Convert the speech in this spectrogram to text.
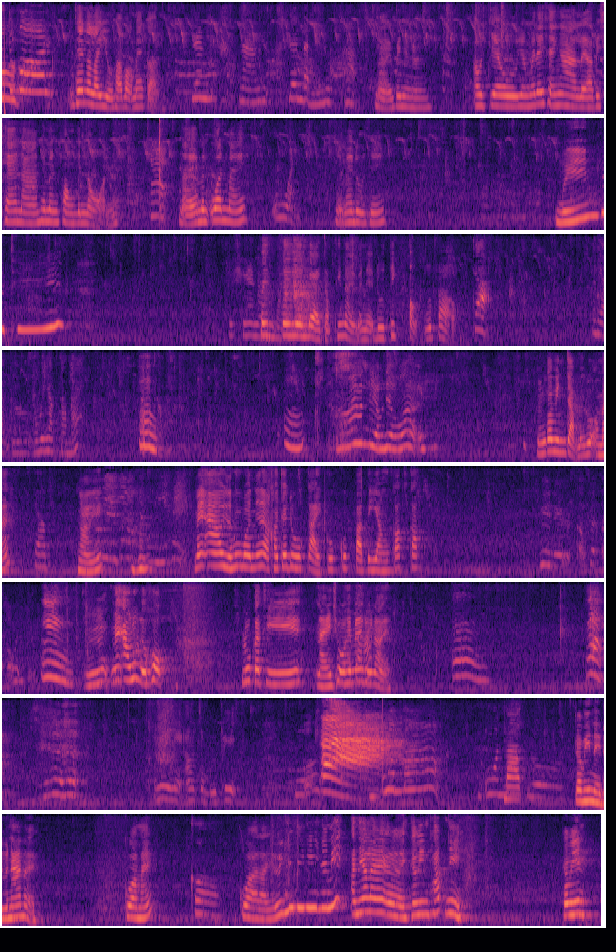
ทุกคนเล่นอะไรอยู่คะบอกแม่ก่อน เล่นน้ำเล่นแบบนี้อยู่ค่ะไหนเป็นยังไง เอาเจลยังไม่ได้ใช้งานเลยเอาไปแช่น้ำให้มันพองเป็นหนอน ใช่ไหนมันอ้วนไหมอ้วนไหนแม่ดูสิวิกะทิไม่ใช่น้ำไปไปเรียนแบบจากที่ไหนมาเนี่ยดูติ๊กต็อกหรือเปล่า จ้ะอยากดูเอาไปอยากจับไหม อืม เฮ้ยมันเหนียวเหนียวอะ งั้นก็วินจับไหมลูกเอาไหมจับไหน ไม่เอาอยู่ข้างบนนี่แหละเขาจะดูไก่กุ๊กกุ๊กปลาปิยังก๊อกก๊อกนี่นี่เอาไปเอาไปอืมอืมไม่เอาลูกเดี๋ยวหกลูกกะทิไหนโชว์ให้แม่ดูหน่อยอืมนี่นี่เอาจับมือพี่อ้วนมากอ้วนมากเลยกวินไหนดูหน้าหน่อย กลัวไหมก็กลัวอะไรเฮ้ยนี่นี่นี่นี่อันนี้อะไรเอ่ยกวินครับนี่กวินเออ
